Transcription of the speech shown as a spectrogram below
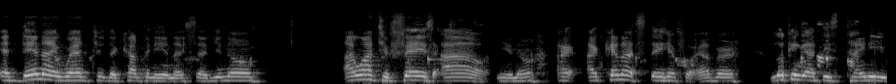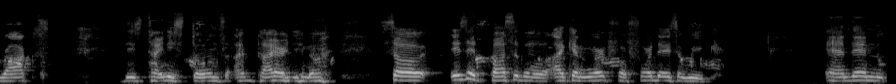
And then I went to the company and I said, you know, I want to phase out, you know, I, I cannot stay here forever. Looking at these tiny rocks, these tiny stones, I'm tired, you know. So is it possible I can work for four days a week? And then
